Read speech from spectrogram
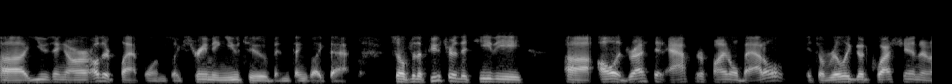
uh, using our other platforms like streaming YouTube and things like that. So for the future of the TV, uh, I'll address it after Final Battle. It's a really good question, and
